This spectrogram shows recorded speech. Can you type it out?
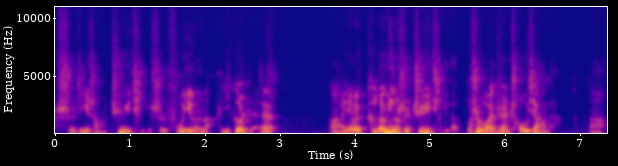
实际上具体是福音哪一个人啊？因为革命是具体的，不是完全抽象的啊。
